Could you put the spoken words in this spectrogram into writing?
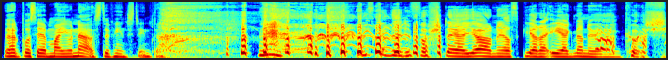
jag höll på att säga majonnäs, det finns det inte. Det ska bli det första jag gör när jag ska göra egna nu i min kurs.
